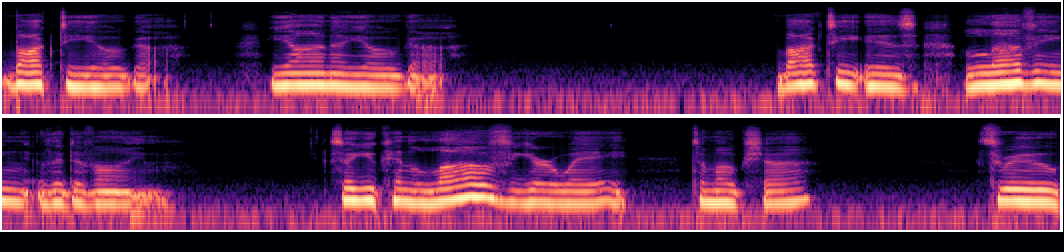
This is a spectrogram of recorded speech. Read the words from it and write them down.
Bhakti Yoga, Jnana Yoga. Bhakti is loving the divine. So you can love your way to moksha through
